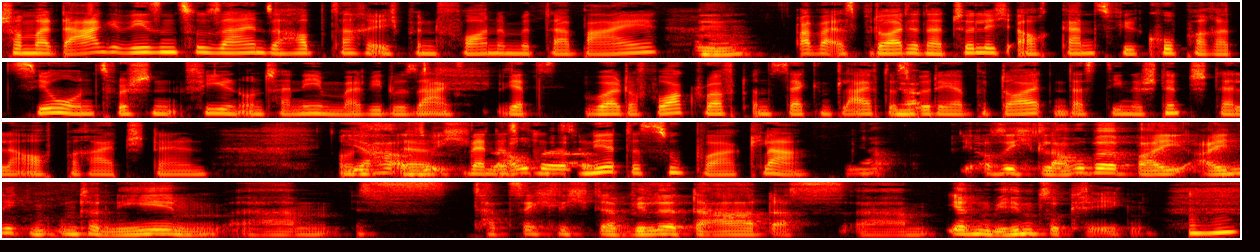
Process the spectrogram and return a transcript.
schon mal da gewesen zu sein. So Hauptsache, ich bin vorne mit dabei. Mhm. Aber es bedeutet natürlich auch ganz viel Kooperation zwischen vielen Unternehmen, weil wie du sagst, jetzt World of Warcraft und Second Life, das ja. würde ja bedeuten, dass die eine Schnittstelle auch bereitstellen. Und ja, also äh, ich äh, wenn glaube, das funktioniert, ist super, klar. Ja, also ich glaube, bei einigen Unternehmen ähm, ist tatsächlich der Wille da, das ähm, irgendwie hinzukriegen. Mhm.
